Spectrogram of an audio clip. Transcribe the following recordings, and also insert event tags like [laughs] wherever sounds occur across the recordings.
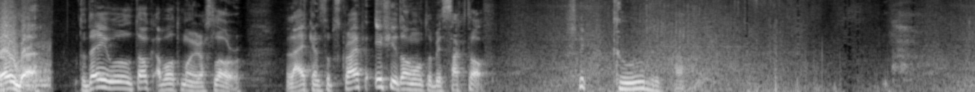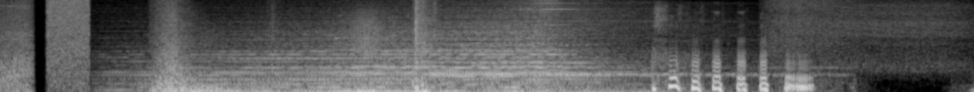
Hello there! Today we will talk about Moira's lore. Like and subscribe if you don't want to be sucked off. [laughs] Kurwa.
